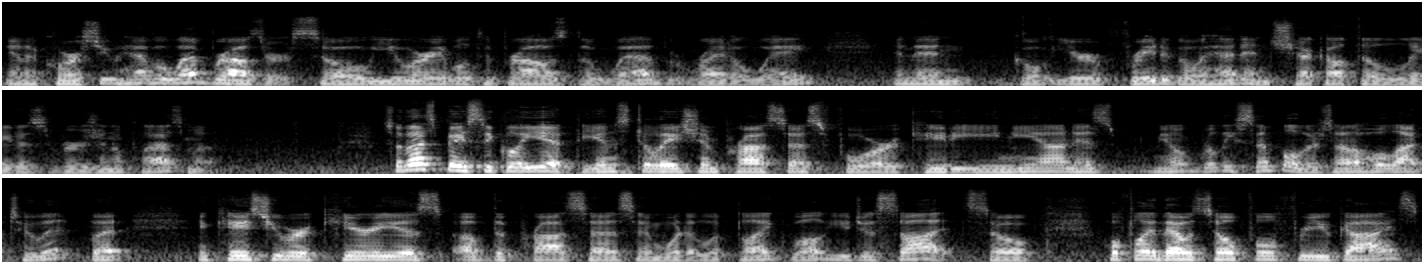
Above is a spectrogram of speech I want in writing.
And of course you have a web browser, so you are able to browse the web right away and then go, you're free to go ahead and check out the latest version of Plasma. So that's basically it. The installation process for KDE Neon is you know really simple. There's not a whole lot to it, but in case you were curious of the process and what it looked like, well, you just saw it. So hopefully that was helpful for you guys.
